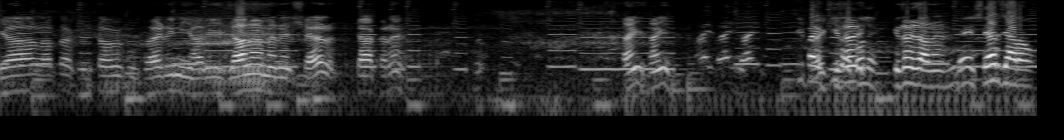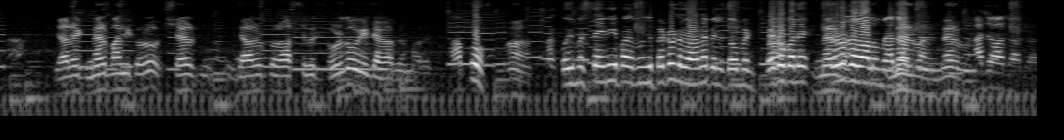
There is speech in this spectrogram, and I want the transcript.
यार आधा घंटा हो कोई गाड़ी नहीं आ रही। जाना मैंने शहर क्या करें? साईं साईं। भाई भाई भाई। भाई किधर किधर जा रहे हैं? मैं शहर जा रहा हूँ। यार एक मेहरबानी करो। शहर जा रहे हो तो रास्ते में छोड़ दोगे जगह पे हमारे आपको? हाँ। हाँ, कोई मसला ही नहीं पर मुझे पेट्रोल डलवाना है पहले दो मिनट। बैठो पहले पेट्रोल डलवा लूँ मैं मेहरबानी मेहरबानी। आ जाओ आ जाओ आ जाओ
